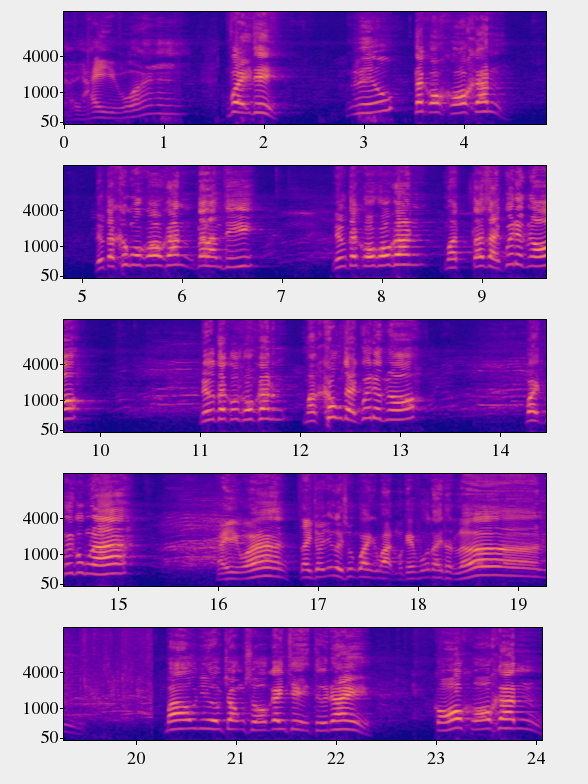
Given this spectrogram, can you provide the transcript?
hay, hay quá. Vậy thì nếu ta có khó khăn nếu ta không có khó khăn ta làm gì? Nếu ta có khó khăn mà ta giải quyết được nó nếu ta có khó khăn mà không giải quyết được nó vậy cuối cùng là? Hay quá. Dành cho những người xung quanh các bạn một cái vỗ tay thật lớn. Bao nhiêu trong số các anh chị từ nay có khó khăn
